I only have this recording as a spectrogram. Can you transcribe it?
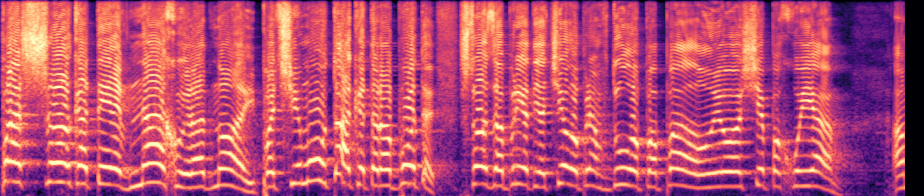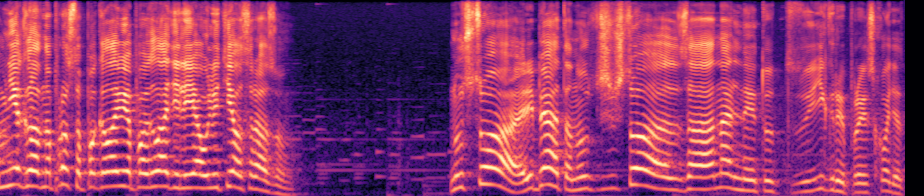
Пошел-ка ты нахуй, родной! Почему так это работает? Что за бред? Я челу прям в дуло попал, он его вообще по хуям. А мне, главное, просто по голове погладили, я улетел сразу. Ну что, ребята, ну что за анальные тут игры происходят?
